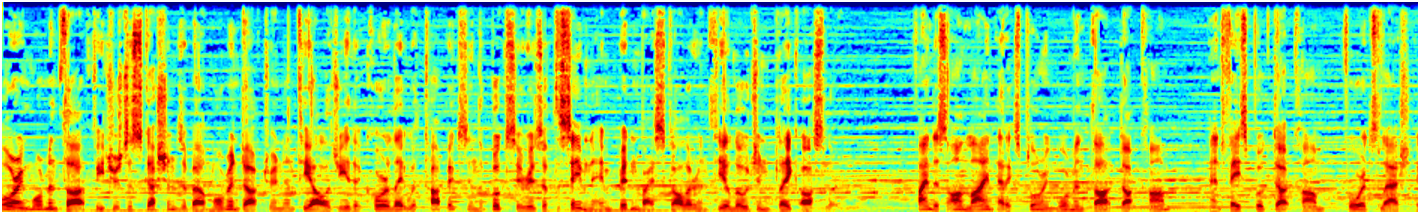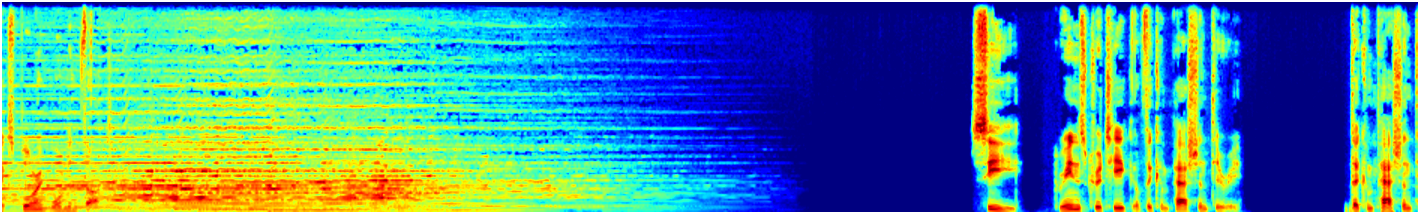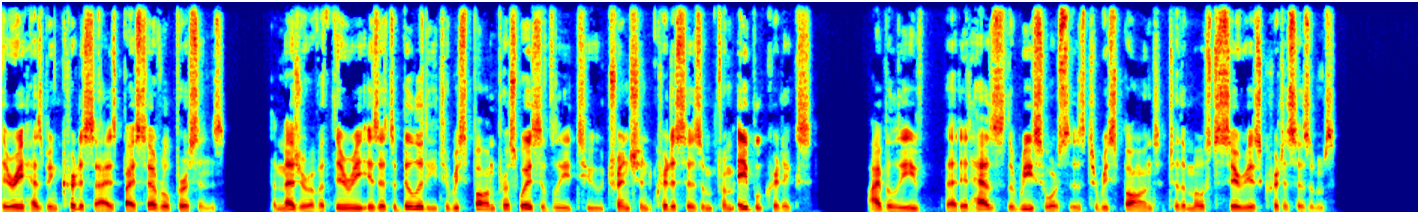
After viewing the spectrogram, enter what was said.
Exploring Mormon Thought features discussions about Mormon doctrine and theology that correlate with topics in the book series of the same name written by scholar and theologian Blake Ostler. Find us online at exploringmormonthought.com and facebook.com forward slash exploring Mormon Thought. C. Green's critique of the compassion theory. The compassion theory has been criticized by several persons. The measure of a theory is its ability to respond persuasively to trenchant criticism from able critics. I believe that it has the resources to respond to the most serious criticisms.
